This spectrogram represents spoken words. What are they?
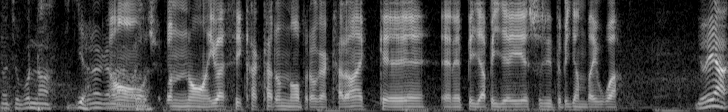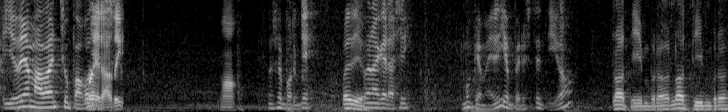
No, chupón no. Hostia. No, chupón no, iba a decir cascarón no, pero cascarón es que en el pilla pilla y eso si te pillan da igual. Yo, llam- yo llamaba en ¿Cómo chupagoles. era, tío? No. No sé por qué. Medio. Suena que era así. ¿Cómo que medio? Pero este tío. No timbro, no timbro.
